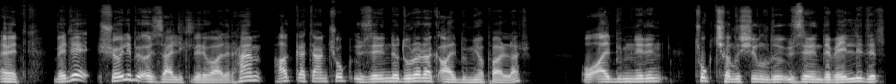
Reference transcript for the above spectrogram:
Evet ve de şöyle bir özellikleri vardır. Hem hakikaten çok üzerinde durarak albüm yaparlar. O albümlerin çok çalışıldığı üzerinde bellidir.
